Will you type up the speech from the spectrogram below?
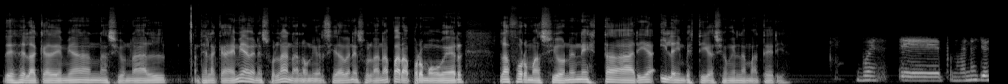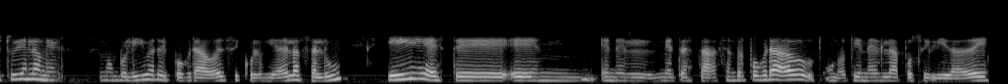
desde la Academia Nacional, de la Academia Venezolana, la Universidad Venezolana, para promover la formación en esta área y la investigación en la materia? Bueno, eh, por lo menos yo estudié en la Universidad Simón Bolívar el posgrado de Psicología de la Salud y este en, en el mientras está haciendo el posgrado uno tiene la posibilidad de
